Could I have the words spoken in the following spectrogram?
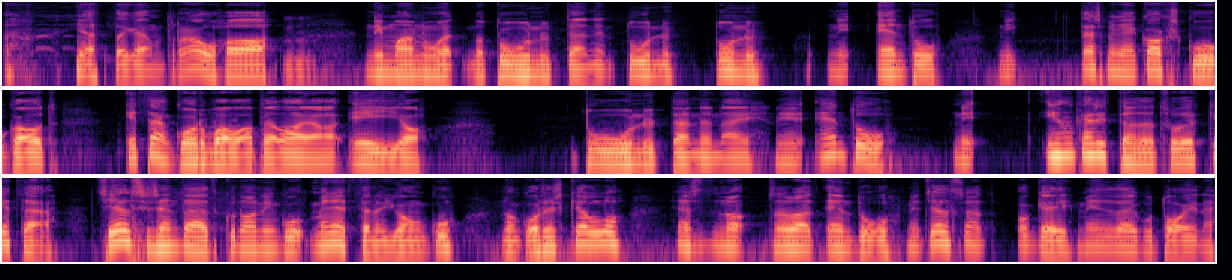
jättäkää mut rauhaa. Mm. Niin Manu, että no tuu nyt tänne, tuu nyt, tuu nyt. Niin en tuu. Niin tässä menee kaksi kuukautta. Ketään korvaavaa pelaajaa ei oo. Tuu nyt tänne näin. Niin en tuu. Niin ihan käsittämätöntä, että sulla ei ole ketään. Chelsea sentään, että kun ne on niinku menettänyt jonkun, ne on kosiskellut, ja sitten no, sä sanoit, että en tuu. Niin Chelsea sanoo, että okei, mietitään joku toinen.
